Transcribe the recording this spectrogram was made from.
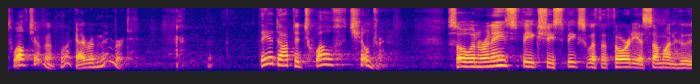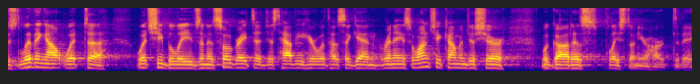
12 children. Look, I remembered. They adopted 12 children. So when Renee speaks, she speaks with authority as someone who's living out what, uh, what she believes. And it's so great to just have you here with us again. Renee, so why don't you come and just share what God has placed on your heart today?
